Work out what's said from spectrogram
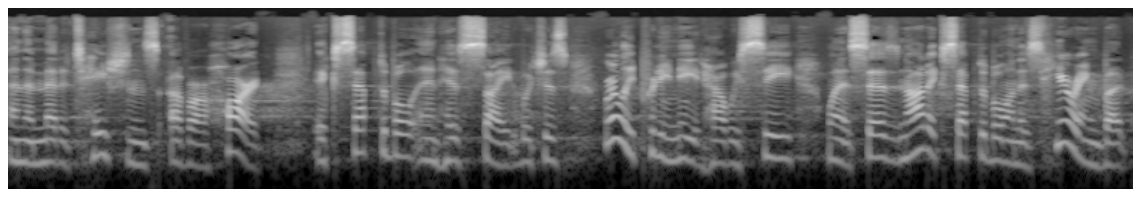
and the meditations of our heart acceptable in his sight, which is really pretty neat how we see when it says not acceptable in his hearing, but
